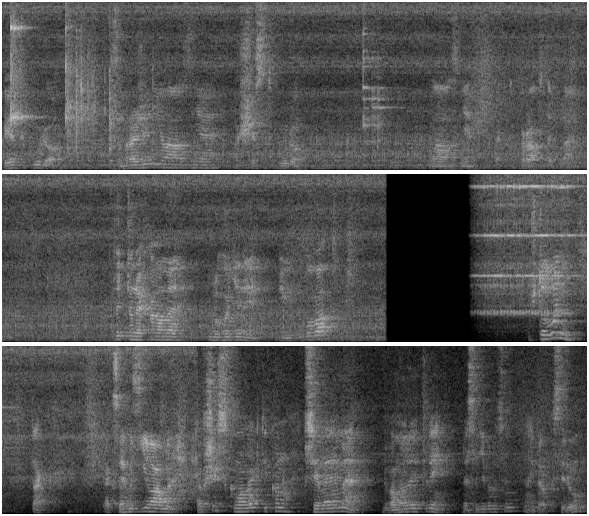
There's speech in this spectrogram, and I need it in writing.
pětku do zmražený lázně a šestku do lázně, tak akorát teplé. Teď to necháme půl hodiny inkubovat. Už to voní. Tak, tak se podíváme. Do všech zkumovek tykon přilejeme 2 ml 10% hydroxidu.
